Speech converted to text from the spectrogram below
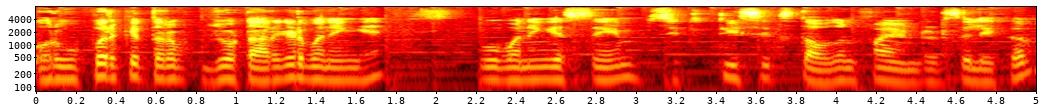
और ऊपर की तरफ़ जो टारगेट बनेंगे, वो बनेंगे same sixty six thousand five hundred से लेकर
